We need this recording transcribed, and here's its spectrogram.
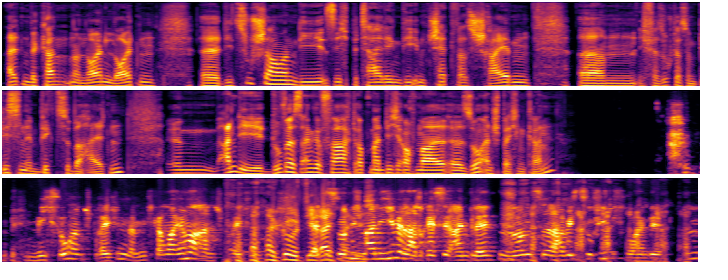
alten Bekannten und neuen Leuten, äh, die zuschauen, die sich beteiligen, die im Chat was schreiben. Ähm, ich versuche das so ein bisschen im Blick zu behalten. Ähm, Andi, du wirst angefragt, ob man dich auch mal äh, so ansprechen kann. mich so ansprechen, mich kann man immer ansprechen. Gut, ja, ich nur nicht meine E-Mail-Adresse einblenden, sonst äh, habe ich zu viele Freunde.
